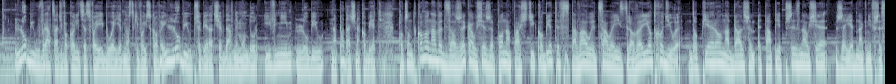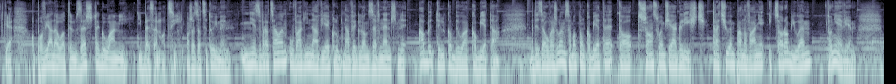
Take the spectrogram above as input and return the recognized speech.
Lubił wracać w okolice swojej byłej jednostki wojskowej, lubił przebierać się w dawny mundur i w nim lubił napadać na kobiety. Początkowo nawet zarzekał się, że po napaści kobiety wstawały całe i zdrowe i odchodziły. Dopiero na dalszym etapie przyznał się, że jednak nie wszystkie. Opowiadał o tym ze szczegółami i bez emocji. Może zacytujmy. Nie zwracałem uwagi na wiek lub na wygląd zewnętrzny, aby tylko była kobieta. Gdy zauważyłem samotną kobietę, to trząsłem się jak liść. Traciłem panowanie i co robiłem, to nie wiem.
